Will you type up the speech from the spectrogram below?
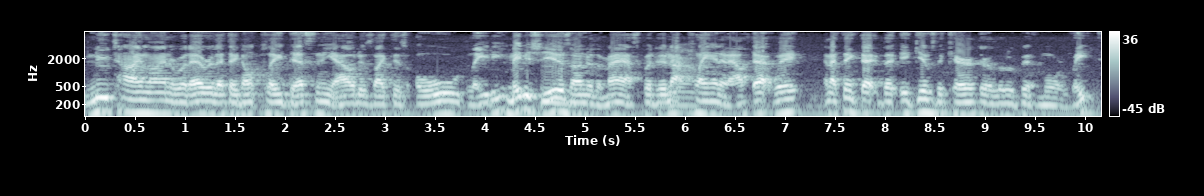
new timeline or whatever that they don't play Destiny out as like this old lady. Maybe she is under the mask, but they're not Yeah. playing it out that way. And I think that, that it gives the character a little bit more weight.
